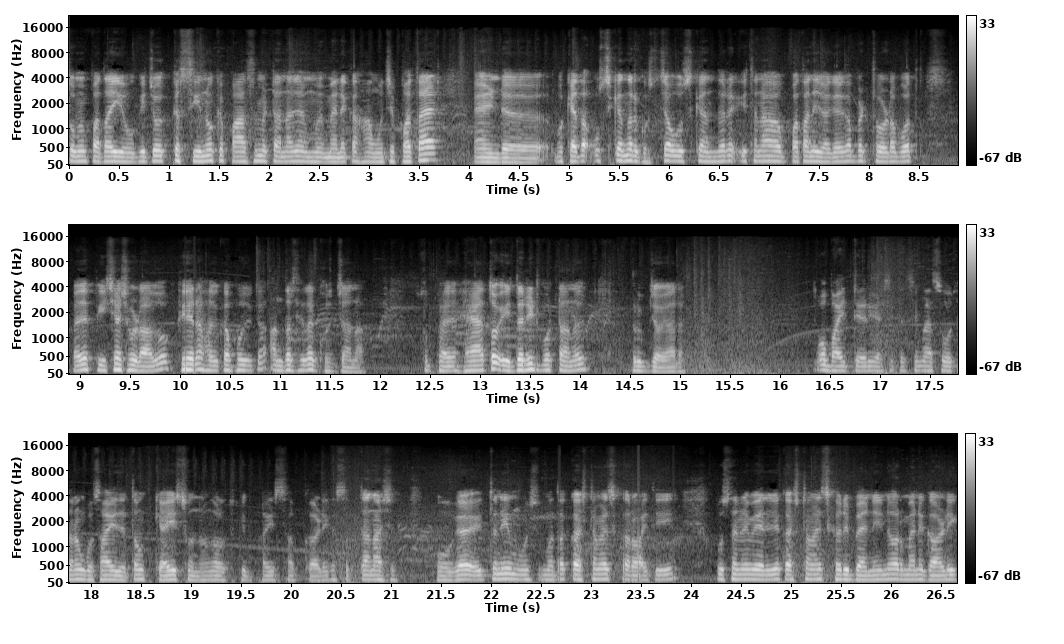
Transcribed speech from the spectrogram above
तुम्हें पता ही होगी जो कसिनो के पास में टनल है मैंने कहा हाँ मुझे पता है। एंड वो कहता, उसके अंदर घुस जाओ, उसके अंदर इतना पता नहीं लगेगा बट थोड़ा बहुत पहले पीछे छुड़ा दो फिर हल्का फुल्का अंदर सीधा घुस जाना। तो है तो इधर ही वो टनल, रुक जाओ यार। ओ भाई, तेरी ऐसी तैसी मैं सोच रहा हूँ घुसा ही देता हूँ। क्या ही सुनूँगा उसकी? भाई, सब गाड़ी का सत्यानाश हो गया। इतनी मतलब कस्टमाइज करवाई थी। उसने मेरे लिए कस्टमाइज करी बहनी ने और मैंने गाड़ी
